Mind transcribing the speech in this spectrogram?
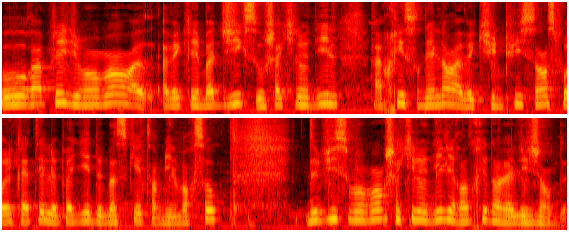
vous vous rappelez du moment euh, avec les Magics où Shaquille O'Neal a pris son élan avec une puissance pour éclater le panier de basket en mille morceaux depuis ce moment, Shaquille O'Neal est rentré dans la légende,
